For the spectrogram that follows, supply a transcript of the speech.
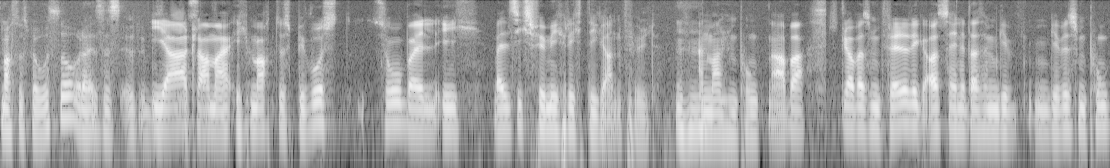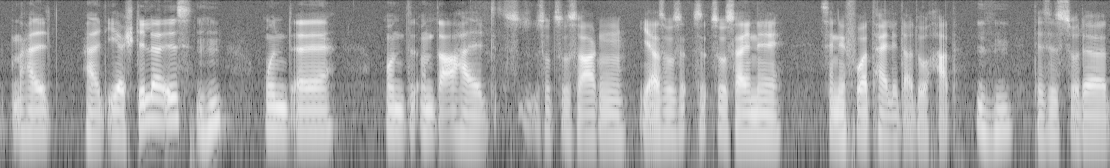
Machst du es bewusst so oder ist es? äh, Ja, klar, ich mache das bewusst so, weil ich, weil es sich für mich richtig anfühlt Mhm. an manchen Punkten. Aber ich glaube, was mit Frederik auszeichnet, dass er in, gew in gewissen Punkten halt halt eher stiller ist Mhm. und äh, und, und da halt sozusagen ja so, so- so seine seine Vorteile dadurch hat. Mhm. Das ist so der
